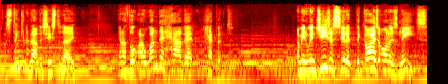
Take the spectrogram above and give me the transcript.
I was thinking about this yesterday and I thought, I wonder how that happened. I mean, when Jesus said it, the guy's on his knees.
